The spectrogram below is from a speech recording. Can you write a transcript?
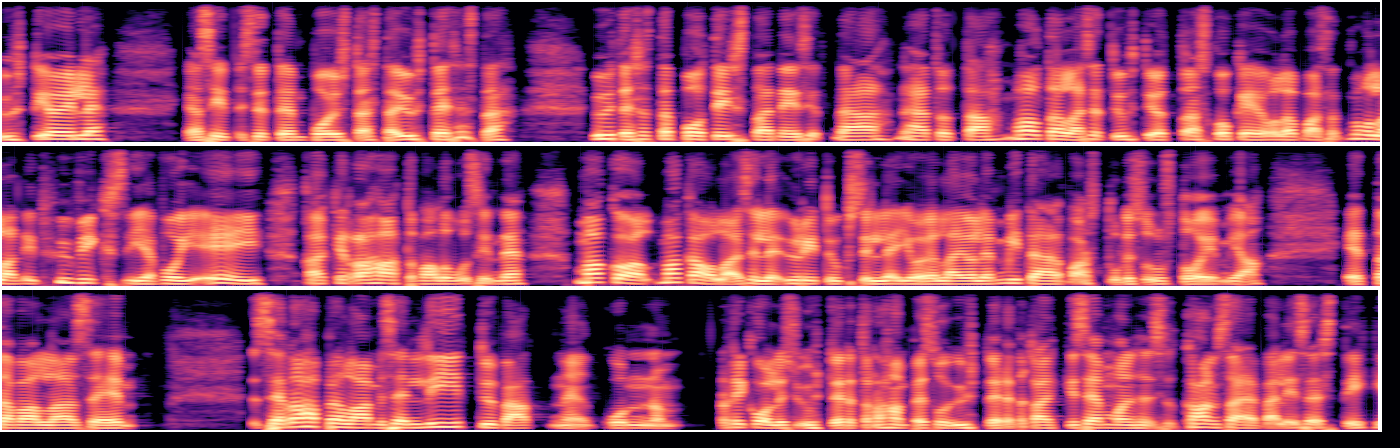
yhtiöille ja sitten, sitten pois tästä yhteisestä, yhteisestä potista, niin sitten nämä, nämä tota, maltalaiset yhtiöt taas kokee olevansa, että me ollaan niitä hyviksi ja voi ei, kaikki rahat valuu sinne maka- makaolaisille yrityksille, joilla ei ole mitään vastuullisuustoimia. Että tavallaan se, se rahapelaamisen liittyvät niin kun rikollisyhteydet, rahanpesuyhteydet ja kaikki semmoinen kansainvälisesti,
